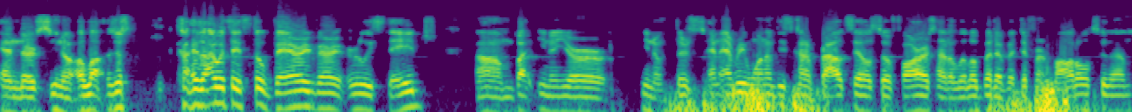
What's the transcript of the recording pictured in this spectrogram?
and there's you know a lot, just I would say it's still very very early stage, um, but you know you're you know, there's and every one of these kind of crowd sales so far has had a little bit of a different model to them.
